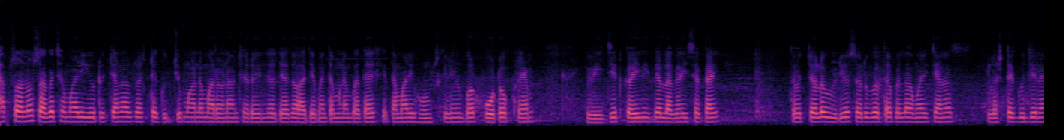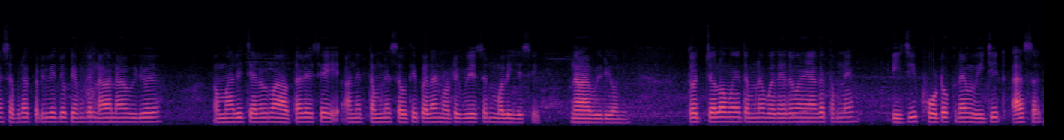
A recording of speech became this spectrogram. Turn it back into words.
આપ સૌનું સ્વાગત છે અમારી યુટ્યુબ ચેનલ પ્રસ્ટે ગુજ્જુમાં અને મારું નામ છે રવિન્દ્ર જાદવ. આજે મેં તમને બતાવીશ કે તમારી હોમ સ્ક્રીન પર ફોટો ફ્રેમ વિઝિટ કઈ રીતે લગાવી શકાય. તો ચલો વીડિયો શરૂ કરતાં પહેલાં અમારી ચેનલ પ્લસ્ટેક ગુજ્જુને સબસ્ક્રાઈબ કરી લેજો. કેમ કે નવા નવા વીડિયો અમારી ચેનલમાં આવતા રહેશે અને તમને સૌથી પહેલાં નોટિફિકેશન મળી જશે નવા વિડીયોની. તો ચલો મેં તમને બતાવી દઉં. અહીંયા આગળ તમને ઇઝી ફોટો ફ્રેમ વિઝિટ આ સર્ચ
